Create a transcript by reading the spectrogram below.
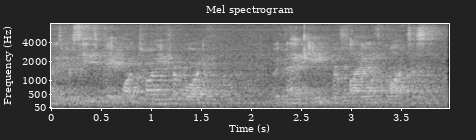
Please proceed to gate 120 for boarding. We thank you for flying with Qantas.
